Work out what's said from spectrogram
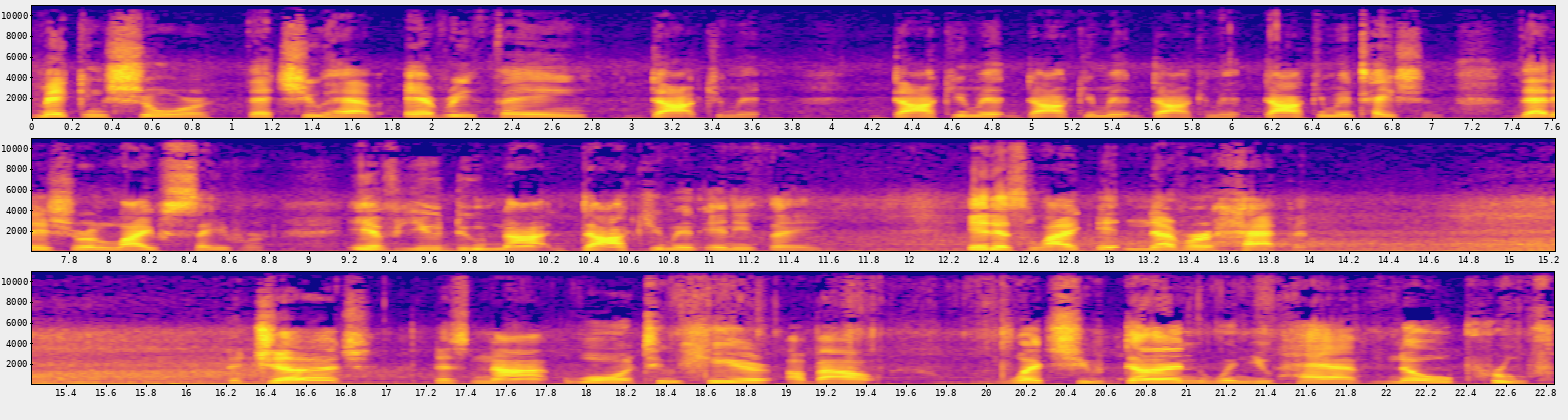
making sure that you have everything document document document document documentation that is your lifesaver if you do not document anything it is like it never happened the judge does not want to hear about what you've done when you have no proof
